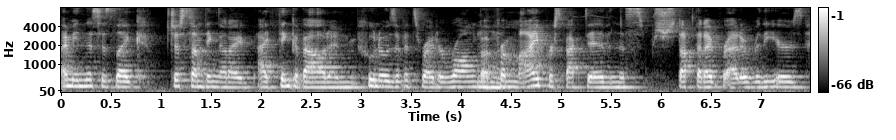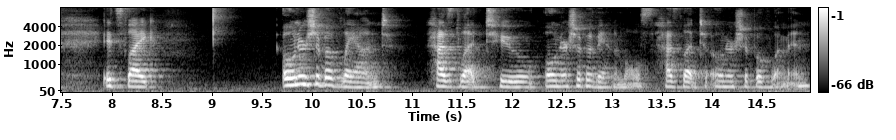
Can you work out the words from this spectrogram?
I mean, this is like just something that I, I think about, and who knows if it's right or wrong, but mm-hmm. from my perspective and this stuff that I've read over the years, it's like ownership of land has led to ownership of animals, has led to ownership of women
